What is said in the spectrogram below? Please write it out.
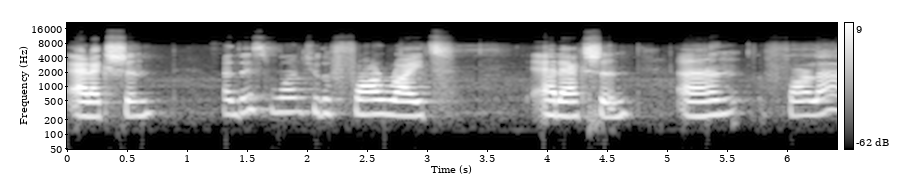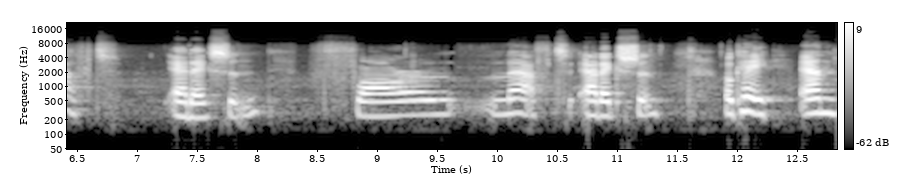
Add action and this one to the far right add action. And far left add action. Far left add action. Okay and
